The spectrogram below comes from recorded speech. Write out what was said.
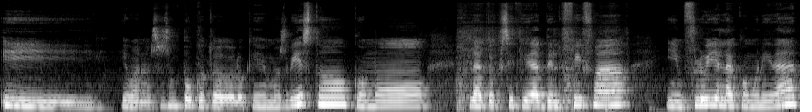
Y, y, bueno, eso es un poco todo lo que hemos visto, cómo la toxicidad del FIFA influye en la comunidad,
